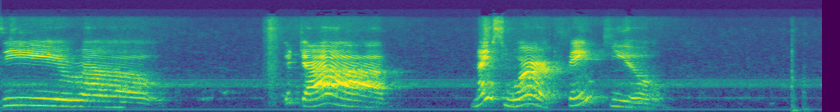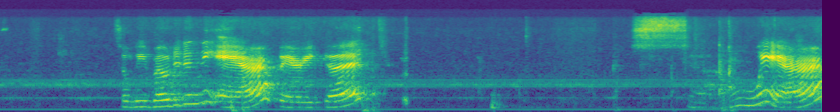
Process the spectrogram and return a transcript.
Zero. Good job. Nice work. Thank you. So we wrote it in the air. Very good. So where,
